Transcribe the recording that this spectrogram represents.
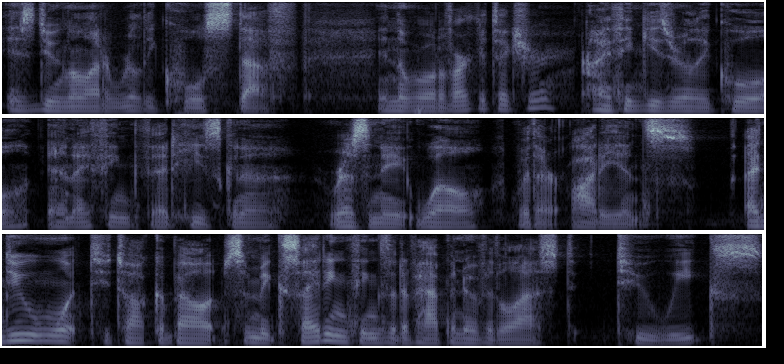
is doing a lot of really cool stuff in the world of architecture. I think he's really cool, and I think that he's going to resonate well with our audience. I do want to talk about some exciting things that have happened over the last two weeks.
